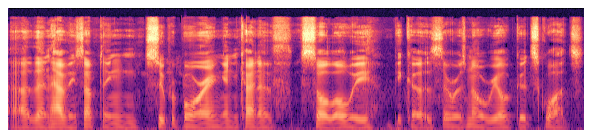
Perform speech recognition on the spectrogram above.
uh, than having something super boring and kind of solo-y because there was no real good squads.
